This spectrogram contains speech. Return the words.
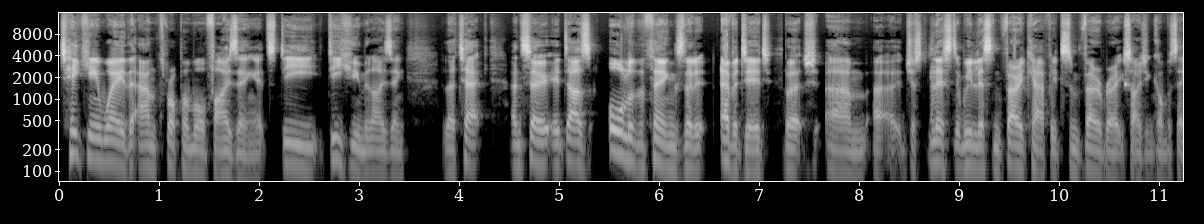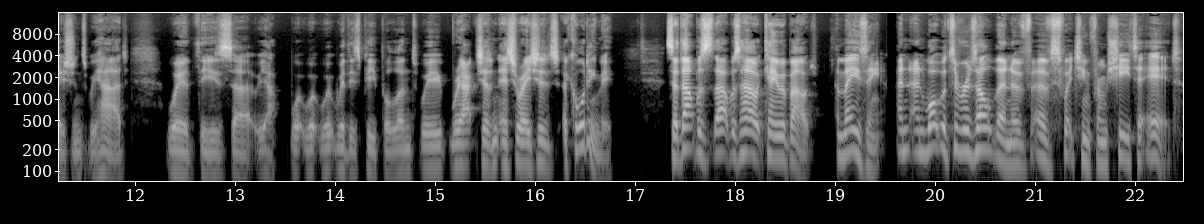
taking away the anthropomorphizing, it's de- dehumanizing the tech, and so it does all of the things that it ever did. But um, uh, just listen, we listened very carefully to some very very exciting conversations we had with these uh, yeah w- w- with these people, and we reacted and iterated accordingly. So that was that was how it came about. Amazing. And and what was the result then of of switching from she to it?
